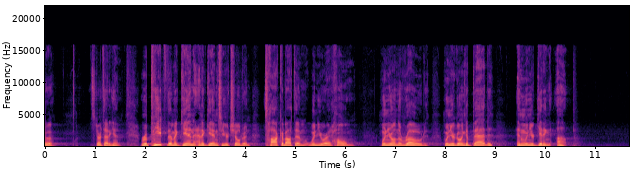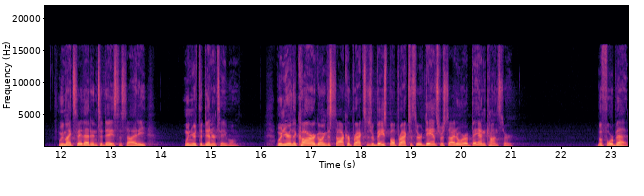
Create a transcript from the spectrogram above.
Ugh. Start that again. Repeat them again and again to your children. Talk about them when you are at home, when you're on the road, when you're going to bed, and when you're getting up. We might say that in today's society when you're at the dinner table, when you're in the car going to soccer practice or baseball practice or a dance recital or a band concert, before bed.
